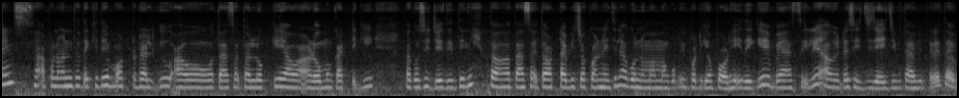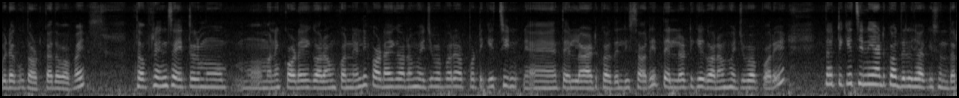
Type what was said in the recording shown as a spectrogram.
ଫ୍ରେଣ୍ଡସ୍ ଆପଣମାନେ ତ ଦେଖିଥିବେ ମଟର ଡାଲିକୁ ଆଉ ତା ସହିତ ଲୋକେ ଆଉ ଆଳୁ ମୁଁ କାଟିକି ତାକୁ ସିଝେଇ ଦେଇଥିଲି ତ ତା ସହିତ ଅଟା ବି ଚକଟି ନେଇଥିଲି ଆଉ ଗୁନୁ ମାମାଙ୍କୁ ବି ଟିକେ ପଢ଼େଇ ଦେଇକି ଏବେ ଆସିଲେ ଆଉ ଏଇଟା ସିଝି ଯାଇଛି ବି ତା ଭିତରେ ତ ଏବେ ତାକୁ ତଡ଼କା ଦେବା ପାଇଁ ତ ଫ୍ରେଣ୍ଡସ୍ ଏଇଟାରେ ମୁଁ ମାନେ କଡ଼ାଇ ଗରମ କରିନେଲି କଡ଼ାଇ ଗରମ ହୋଇଯିବା ପରେ ଅଳ୍ପ ଟିକେ ତେଲ ଆଡ଼୍ କରିଦେଲି ସରି ତେଲ ଟିକେ ଗରମ ହୋଇଯିବା ପରେ ତ ଟିକେ ଚିନି ଆଡ଼୍ କରିଦେଲି ଯାହାକି ସୁନ୍ଦର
